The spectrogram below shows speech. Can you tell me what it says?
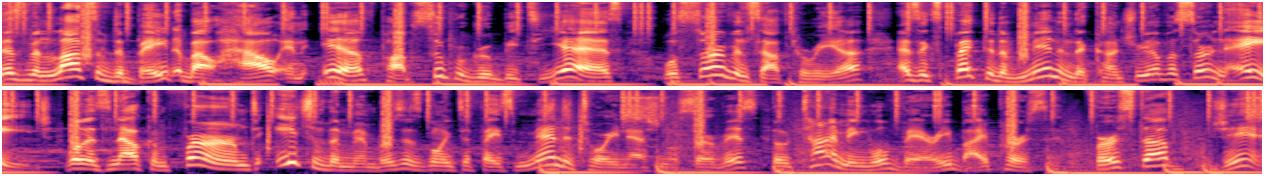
There's been lots of debate about how and if pop supergroup BTS will serve in South Korea as expected of men in the country of a certain age. Well, it's now confirmed each of the members is going to face mandatory national service, though timing will vary by person. First up, Jin.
